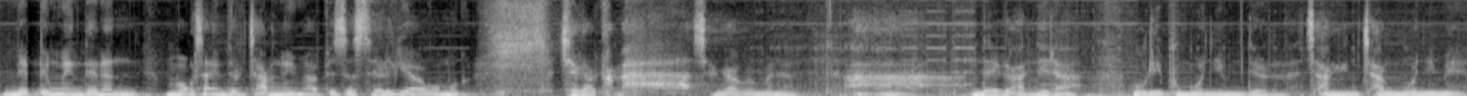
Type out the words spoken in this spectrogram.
몇백 명 되는 목사님들 장로님 앞에서 설교하고 뭐 제가 가만 생각해보면 아 내가 아니라 우리 부모님들 장인 장모님의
